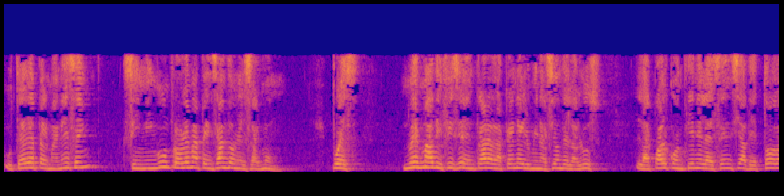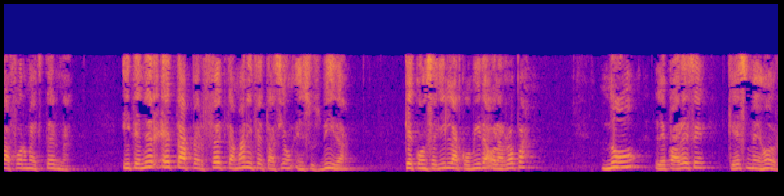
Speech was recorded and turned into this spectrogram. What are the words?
ustedes permanecen sin ningún problema pensando en el salmón, pues no es más difícil entrar a la plena iluminación de la luz, la cual contiene la esencia de toda forma externa, y tener esta perfecta manifestación en sus vidas que conseguir la comida o la ropa? ¿No le parece que es mejor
